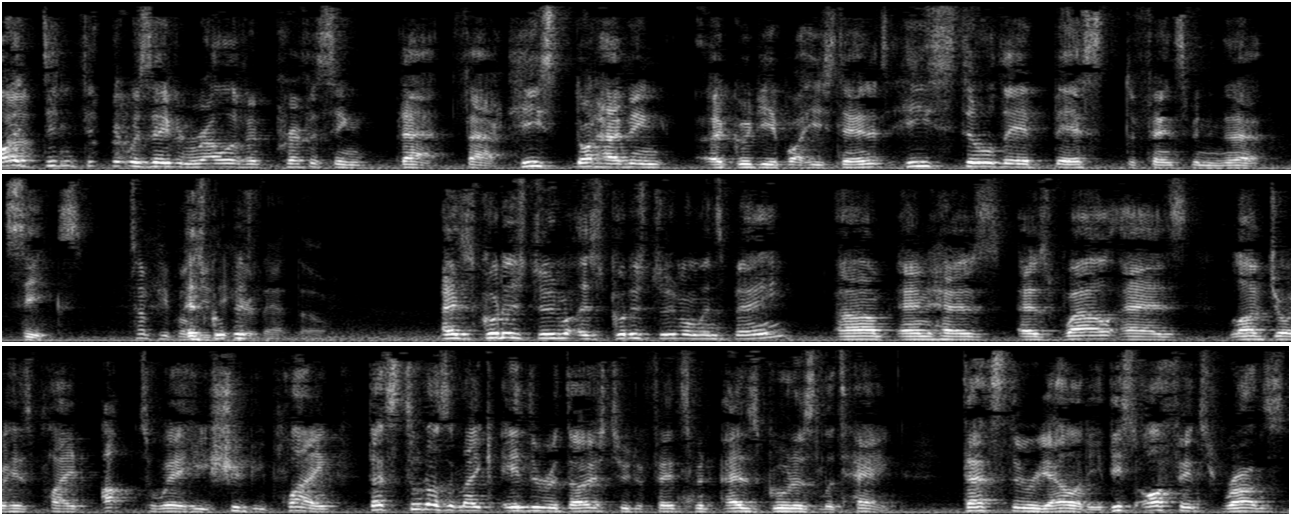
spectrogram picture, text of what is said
I didn't think it was even relevant prefacing that fact. He's not having a good year by his standards. He's still their best defenseman in that six. Some people As need to hear as- that though. As good as Doom, as good as Dumoulin's been, um, and has as well as Lovejoy has played up to where he should be playing. That still doesn't make either of those two defensemen as good as Letang. That's the reality. This offense runs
